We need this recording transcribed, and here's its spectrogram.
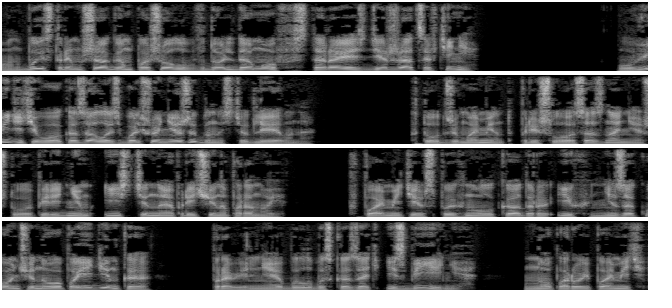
Он быстрым шагом пошел вдоль домов, стараясь держаться в тени. Увидеть его оказалось большой неожиданностью для Эвана. В тот же момент пришло осознание, что перед ним истинная причина паранойи. В памяти вспыхнул кадр их незаконченного поединка, правильнее было бы сказать избиения, но порой память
